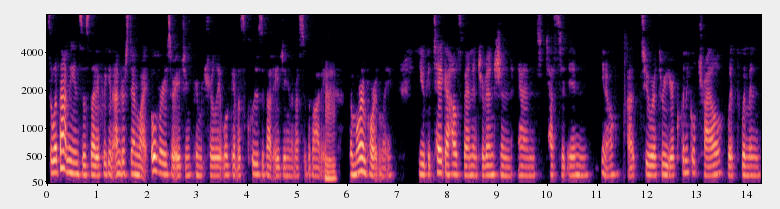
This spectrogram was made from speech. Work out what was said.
so what that means is that if we can understand why ovaries are aging prematurely it will give us clues about aging in the rest of the body Mhm. but more importantly you could take a health span intervention and test it in you know a two or three year clinical trial with women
